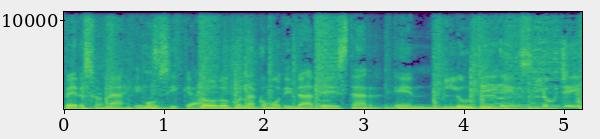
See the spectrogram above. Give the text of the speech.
personajes, música. Todo con la comodidad de estar en Blue Jeans. Blue Jeans.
